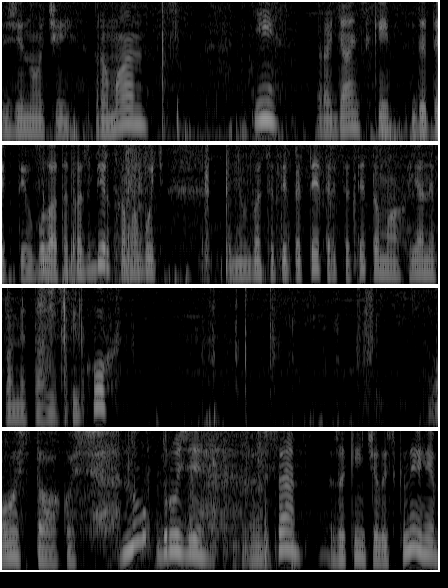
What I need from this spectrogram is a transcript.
Жіночий роман і радянський детектив. Була така збірка, мабуть, в 25-30 томах, я не пам'ятаю скількох. Ось так ось. Ну, друзі, все. Закінчились книги.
